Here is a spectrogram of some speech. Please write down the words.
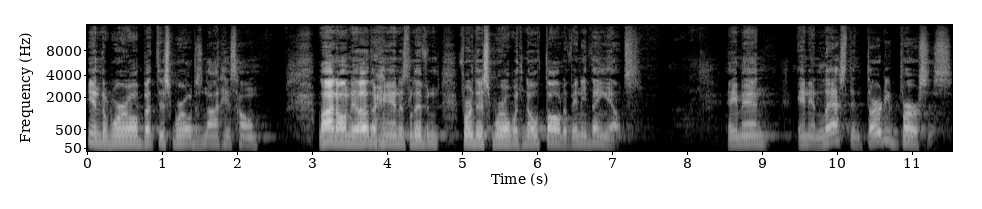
in the world, but this world is not his home. Lot, on the other hand, is living for this world with no thought of anything else. Amen. And in less than 30 verses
